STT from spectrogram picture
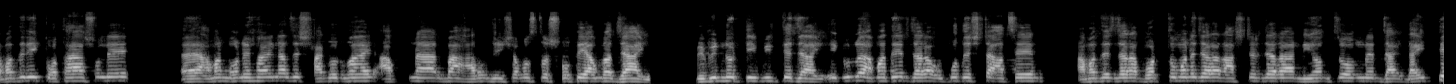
আমাদের এই কথা আসলে আমার মনে হয় না যে সাগর ভাই, আপনার বা আরও যে সমস্ত শোতে আমরা যাই বিভিন্ন টিভিতে যাই এগুলো আমাদের যারা উপদেষ্টা আছেন, আমাদের যারা বর্তমানে যারা রাষ্ট্রের যারা নিয়ন্ত্রণের দায়িত্বে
